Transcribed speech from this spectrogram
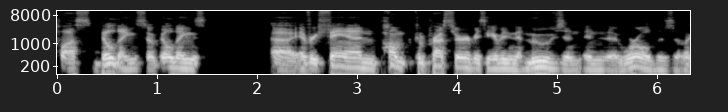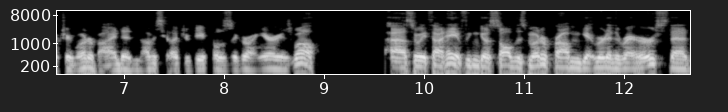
plus buildings. So buildings, uh, every fan, pump, compressor, basically everything that moves in, in the world is electric motor behind it. And obviously, electric vehicles is a growing area as well. Uh, so we thought, hey, if we can go solve this motor problem, get rid of the rare earths, that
